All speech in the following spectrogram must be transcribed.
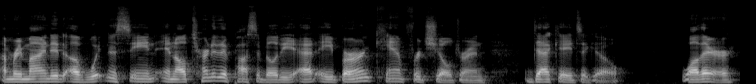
I'm reminded of witnessing an alternative possibility at a burn camp for children decades ago. While there,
